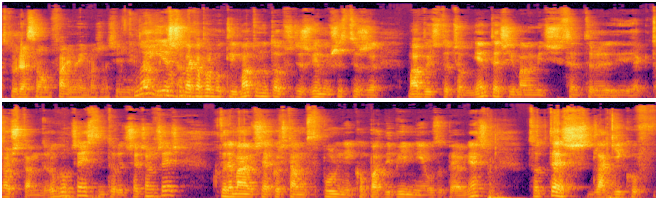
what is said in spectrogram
Które są fajne i można się nimi No i jeszcze tak a propos klimatu, no to przecież wiemy wszyscy, że ma być to ciągnięte, czyli mamy mieć centry, jak coś tam drugą część, century trzecią część, które mają się jakoś tam wspólnie, kompatybilnie uzupełniać, co też dla geeków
